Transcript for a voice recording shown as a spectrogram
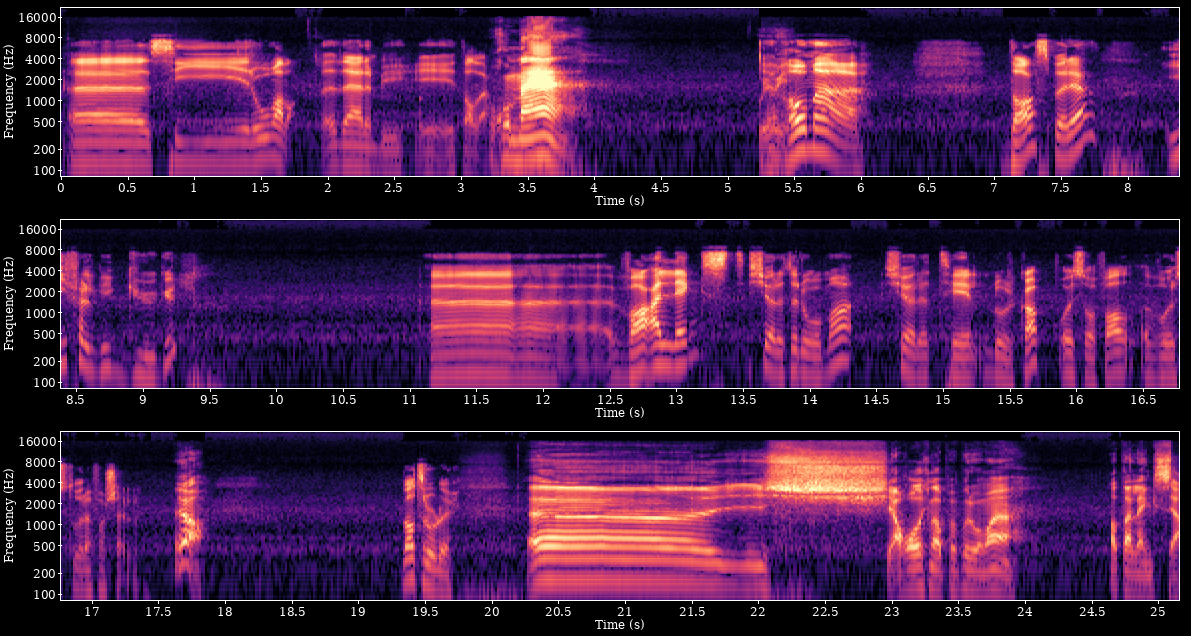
Eh, si Roma, da. Det er en by i Italia. Roma. Oui, oui. Roma! Da spør jeg, ifølge Google eh, Hva er lengst? Kjøre til Roma, kjøre til Nordkapp, og i så fall, hvor stor er forskjellen? Ja. Hva tror du? Eh, jeg holder knappen på Roma, jeg. At det er lengst. Ja,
